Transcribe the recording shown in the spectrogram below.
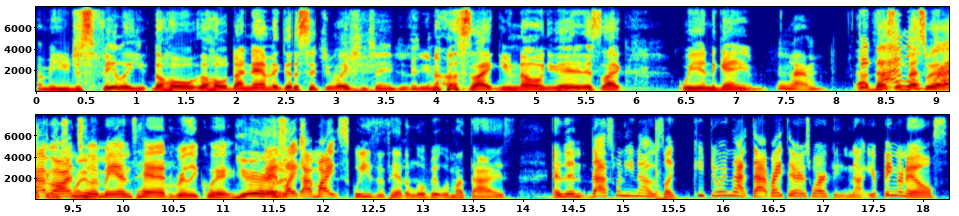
I mean, you just feel it. You, the whole the whole dynamic of the situation changes. You know, it's like you know when you hit it, it's like we in the game. Okay. Uh, that's I the best will way that I grab can explain onto a man's head really quick. Yeah. and like I might squeeze his head a little bit with my thighs, and then that's when he knows. Like, keep doing that. That right there is working. Not your fingernails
